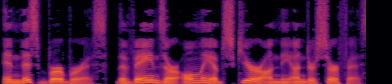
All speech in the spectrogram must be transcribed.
In this Berberis, the veins are only obscure on the undersurface.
